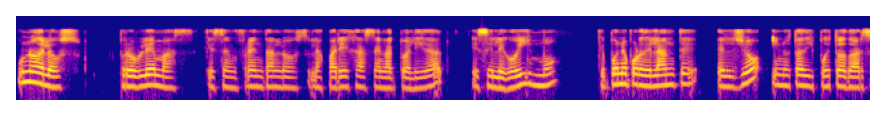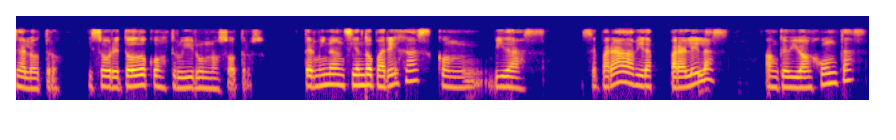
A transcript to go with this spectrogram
Uno de los problemas que se enfrentan los, las parejas en la actualidad es el egoísmo que pone por delante el yo y no está dispuesto a darse al otro y sobre todo construir un nosotros. Terminan siendo parejas con vidas separadas, vidas paralelas, aunque vivan juntas,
